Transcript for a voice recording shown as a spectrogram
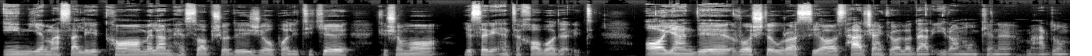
این یه مسئله کاملا حساب شده ژئوپلیتیکه که شما یه سری انتخابات دارید. آینده رشد اوراسیاست هرچند که حالا در ایران ممکنه مردم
